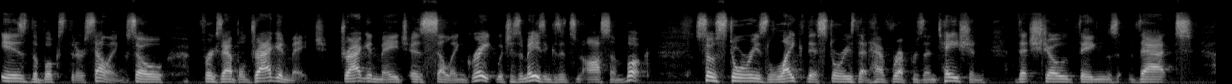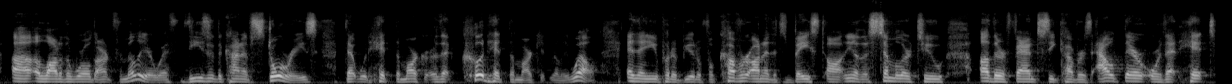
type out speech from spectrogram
is the books that are selling. So, for example, Dragon Mage. Dragon Mage is selling great, which is amazing because it's an awesome book so stories like this, stories that have representation, that show things that uh, a lot of the world aren't familiar with. These are the kind of stories that would hit the market or that could hit the market really well. And then you put a beautiful cover on it that's based on, you know, that's similar to other fantasy covers out there or that hit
